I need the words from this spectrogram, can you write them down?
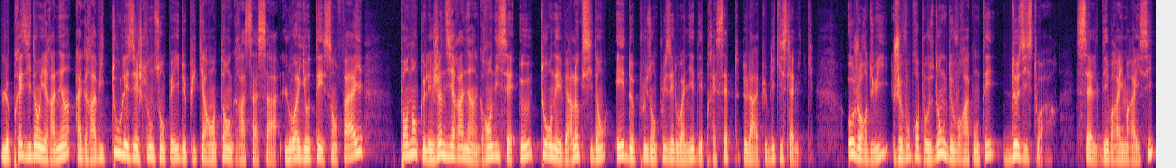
le président iranien a gravi tous les échelons de son pays depuis 40 ans grâce à sa loyauté sans faille, pendant que les jeunes Iraniens grandissaient, eux, tournés vers l'Occident et de plus en plus éloignés des préceptes de la République islamique. Aujourd'hui, je vous propose donc de vous raconter deux histoires, celle d'Ebrahim Raisi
